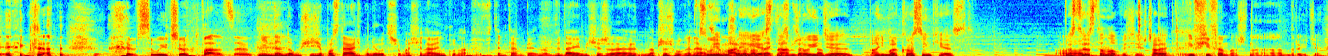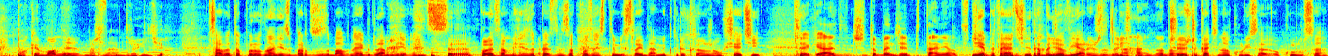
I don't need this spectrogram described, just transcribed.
ekran w Switchu palcem. Nintendo musi się postarać, bo nie utrzyma się na rynku na, w tym tempie. No, wydaje mi się, że na przyszłą W generację sumie muszą Mario jest na Androidzie. Animal Crossing jest. Po prostu Oj, zastanowię się jeszcze, ale I FIFA masz na Androidzie. Pokemony masz na Androidzie. całe to porównanie jest bardzo zabawne jak dla mnie, więc e, polecamy się zapewne zapoznać z tymi slajdami, które krążą w sieci. Tak, a czy to będzie pytanie od Nie, pytanie odcinka będzie o VR, już zadaliśmy. Aha, no czy czekacie na Oculusa, Oculusa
